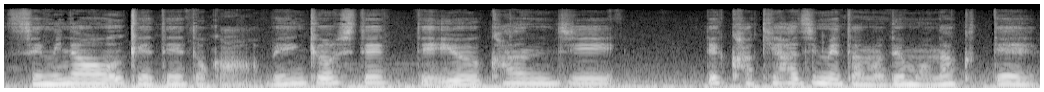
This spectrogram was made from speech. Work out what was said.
セミナーを受けてとか勉強してっていう感じで書き始めたのでもなくて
